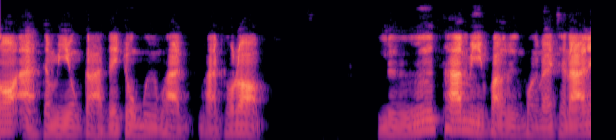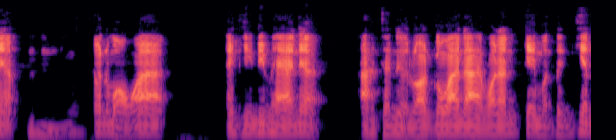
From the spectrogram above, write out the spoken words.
ก็อาจจะมีโอกาสได้จูงมือผ่านผ่านเข้ารอบ หรือถ้ามีฝั่งหนึ่งฝั่งใดชนะเนี่ยก็จะบอกว่าไอทีมที่แพ้เนี่ย อาจจะเหนื่อยร้อนก็ว่าได้ เพราะนั้นเกมมันตึงเครียด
